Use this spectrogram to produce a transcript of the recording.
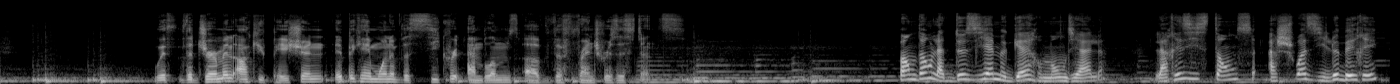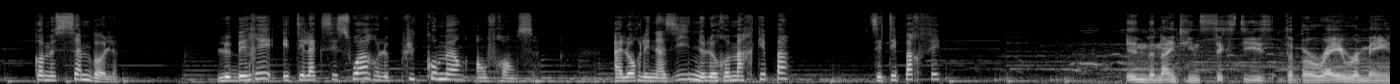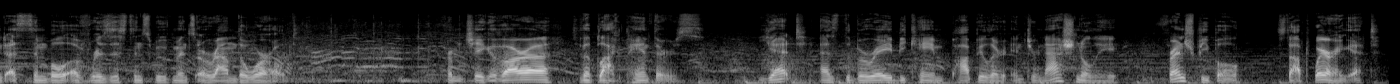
With the German occupation, it became one of the secret emblems of the French resistance. Pendant la Deuxième Guerre mondiale, la résistance a choisi le béret comme symbole. Le béret était l'accessoire le plus commun en France. Alors les nazis ne le remarquaient pas. C'était parfait. In the 1960s, the beret remained a symbol of resistance movements around the world. From Che Guevara to the Black Panthers. Yet, as the beret became popular internationally, French people stopped wearing it.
